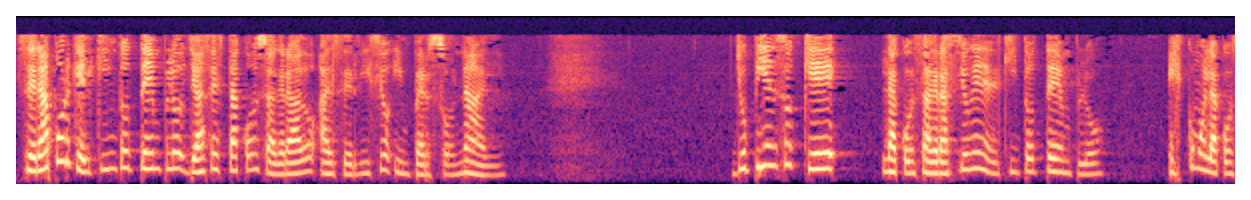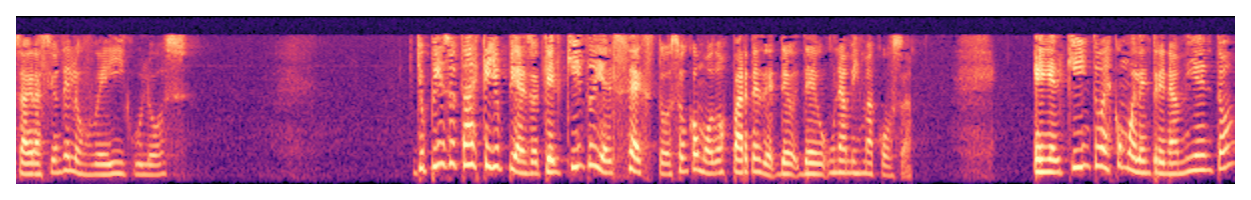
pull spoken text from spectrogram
¿Será porque el quinto templo ya se está consagrado al servicio impersonal? Yo pienso que la consagración en el quinto templo es como la consagración de los vehículos. Yo pienso, ¿sabes qué yo pienso? Que el quinto y el sexto son como dos partes de, una misma cosa. En el quinto es como el entrenamiento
